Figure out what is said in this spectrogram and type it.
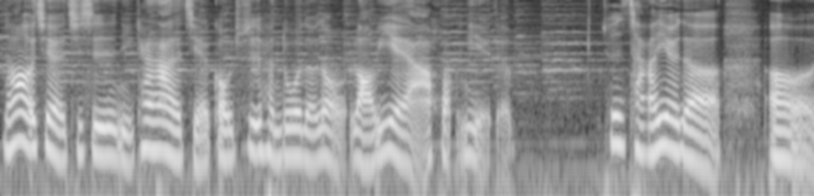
然后而且其实你看它的结构，就是很多的那种老叶啊、黄叶的，就是茶叶的。呃，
